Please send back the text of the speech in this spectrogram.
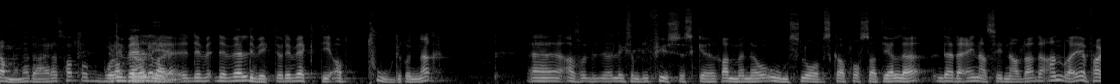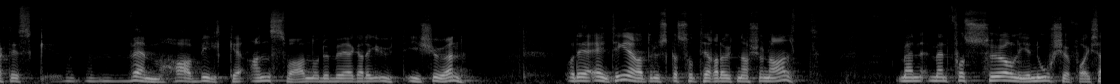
rammene der er satt? og hvordan det er, veldig, det, det, det er veldig viktig, og det er viktig av to grunner. Eh, altså liksom De fysiske rammene og Ohms lov skal fortsatt gjelde. Det er det ene siden av det. Det andre er faktisk hvem har hvilke ansvar når du beveger deg ut i sjøen. Og det Én ting er at du skal sortere det ut nasjonalt, men, men for sørlige Nordsjø f.eks.,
